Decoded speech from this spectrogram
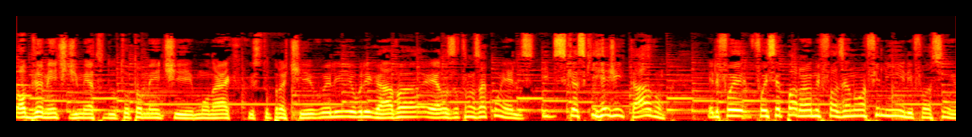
obviamente, de método totalmente monárquico e estuprativo, ele obrigava elas a transar com eles. E disse que as que rejeitavam, ele foi, foi separando e fazendo uma filinha. Ele falou assim,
